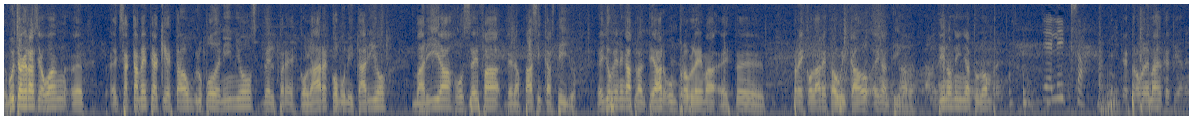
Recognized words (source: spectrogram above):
Muchas gracias, Juan. Eh, exactamente aquí está un grupo de niños del preescolar comunitario María Josefa de la Paz y Castillo. Ellos vienen a plantear un problema. Este preescolar está ubicado en Antímano. Dinos, niña, tu nombre. Yelixa. ¿Qué problema es el que tienen?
